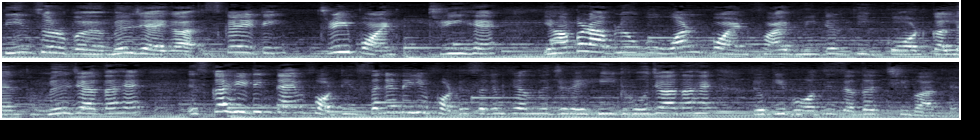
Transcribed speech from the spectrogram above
तीन सौ रूपए में मिल जाएगा। इसका रेटिंग 3.3 है। यहाँ पर आप लोगों को 1.5 मीटर की कॉर्ड का लेंथ मिल जाता है। इसका हीटिंग टाइम 40 सेकंड है। ये 40 सेकंड के अंदर जो है हीट हो जाता है, जो कि बहुत ही ज़्यादा अच्छी बात है।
